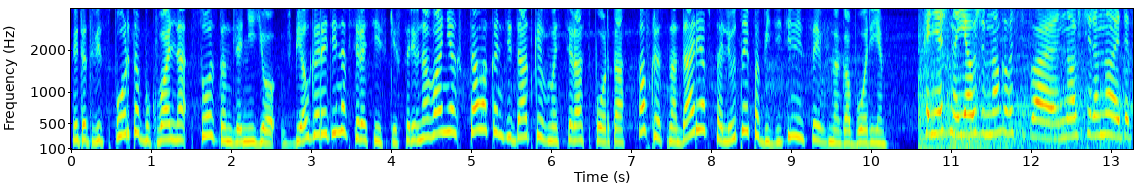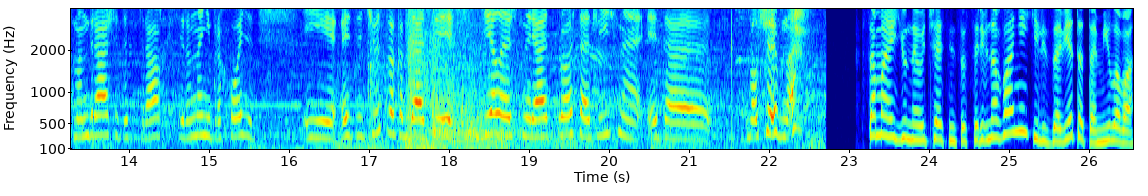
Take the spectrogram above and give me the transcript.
этот вид спорта буквально создан для нее. В Белгороде на всероссийских соревнованиях стала кандидаткой в мастера спорта, а в Краснодаре абсолютной победительницей в многоборье. Конечно, я уже много выступаю, но все равно этот мандраж, этот страх все равно не проходит. И это чувство, когда ты делаешь снаряд просто отлично, это волшебно. Самая юная участница соревнований Елизавета Томилова.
